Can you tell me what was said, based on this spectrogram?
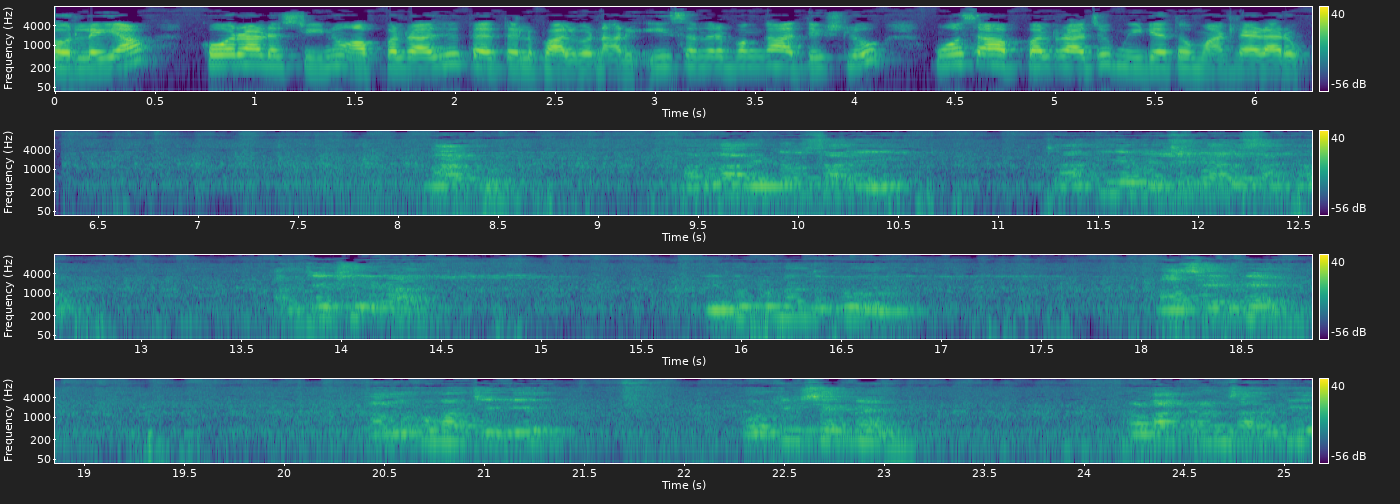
కొర్లయ్య కోరాడ శ్రీను అప్పలరాజు తదితరులు పాల్గొన్నారు. ఈ సందర్భంగా అధ్యక్షులు మోసా అప్పలరాజు మీడియాతో మాట్లాడారు. నాకు మరలా రెండవసారి జాతీయ మత్స్యకార సంఘం అధ్యక్షులుగా ఎన్నుకున్నందుకు మా చైర్మన్ నందకుమార్జీకి వర్కింగ్ చైర్మన్ ప్రభాకరన్ సార్కి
